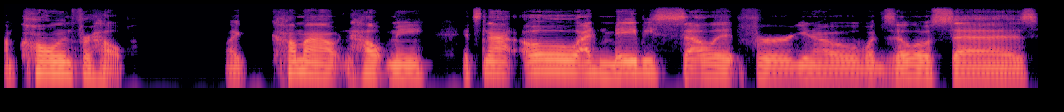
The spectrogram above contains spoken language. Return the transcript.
I'm calling for help. Like, come out and help me. It's not, oh, I'd maybe sell it for, you know, what Zillow says.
